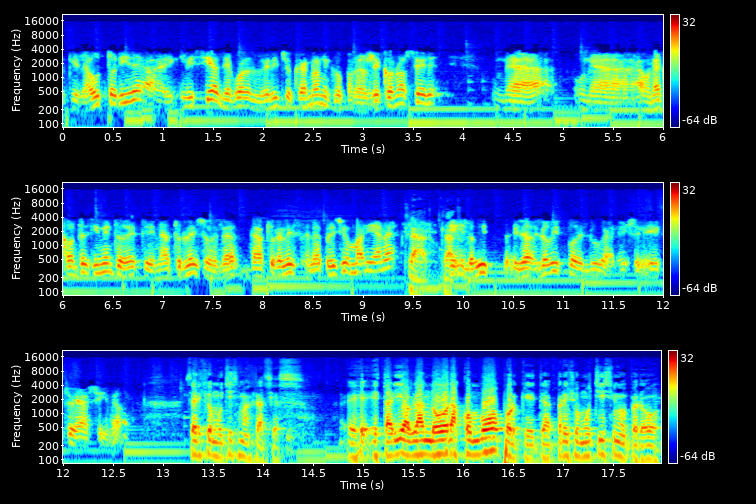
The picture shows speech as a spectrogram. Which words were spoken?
porque la autoridad eclesial, de acuerdo al derecho canónico, para reconocer una, una, un acontecimiento de este naturaleza, de la naturaleza de la presión mariana, claro, es el obispo, del lugar. esto es así, ¿no? Sergio, muchísimas gracias. Eh, estaría hablando horas con vos porque te aprecio muchísimo, pero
